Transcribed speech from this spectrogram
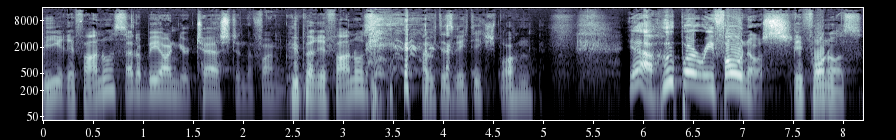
wie Rephanus? That'll be on your test in the fun group. Hyperrephanus? Habe ich das richtig gesprochen? Yeah, huper rephonos. Rephonos.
